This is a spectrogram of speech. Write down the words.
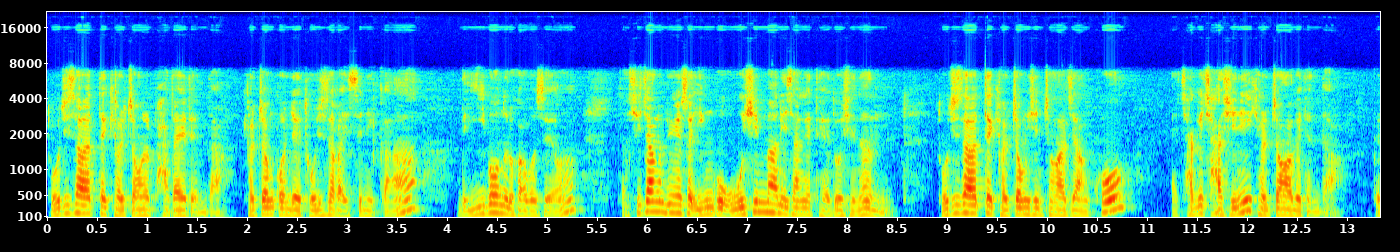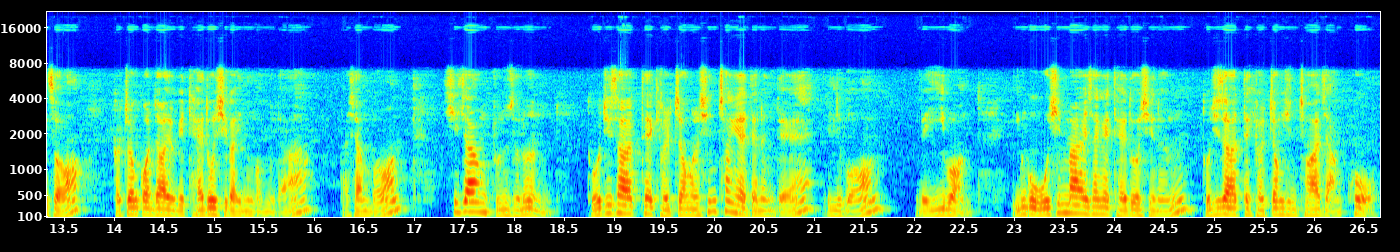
도지사한테 결정을 받아야 된다. 결정권자의 도지사가 있으니까. 근데 2번으로 가보세요. 자, 시장 중에서 인구 50만 이상의 대도시는 도지사한테 결정 신청하지 않고 자기 자신이 결정하게 된다. 그래서 결정권자가 여기 대도시가 있는 겁니다. 다시 한번 시장 군수는 도지사한테 결정을 신청해야 되는데 1번, 네, 2번 인구 50만 이상의 대도시는 도지사한테 결정 신청하지 않고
